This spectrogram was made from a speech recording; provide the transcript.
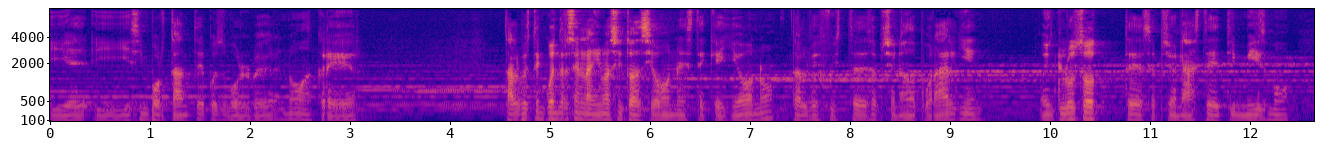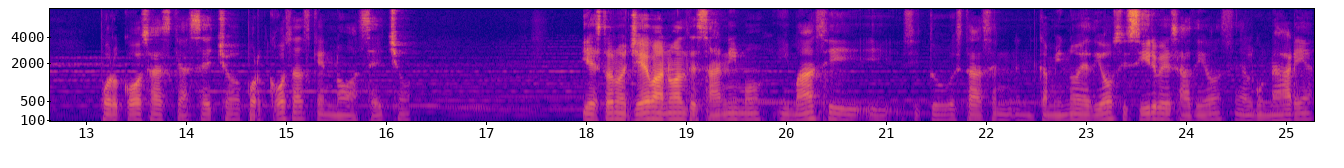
y, y, es importante pues volver, ¿no? A creer. Tal vez te encuentres en la misma situación este, que yo, ¿no? Tal vez fuiste decepcionado por alguien o incluso te decepcionaste de ti mismo por cosas que has hecho, por cosas que no has hecho. Y esto nos lleva ¿no? al desánimo y más si, si tú estás en, el camino de Dios y sirves a Dios en algún área.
